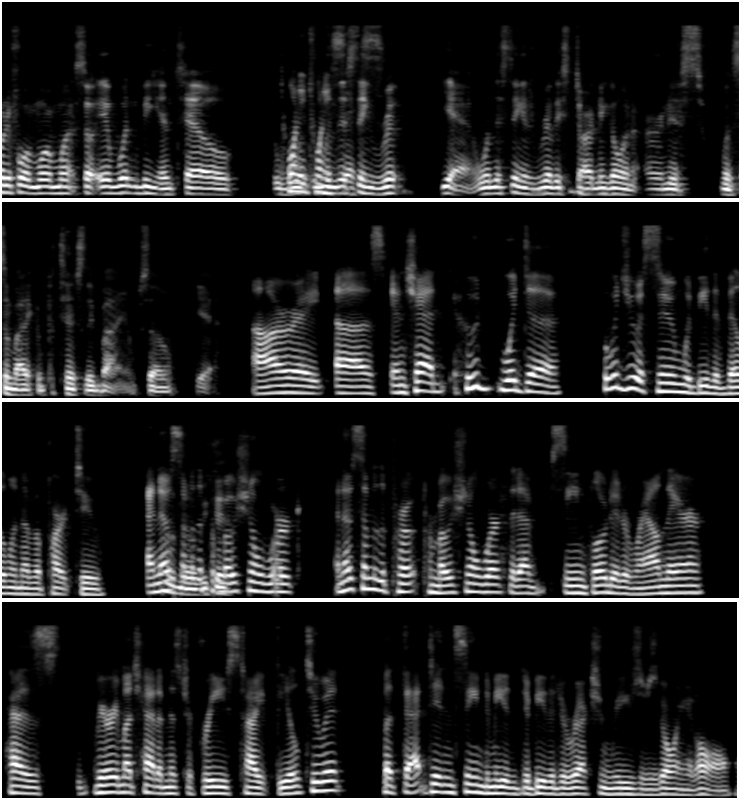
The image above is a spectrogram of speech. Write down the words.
24 more months so it wouldn't be until 2026 when this thing re- yeah, when this thing is really starting to go in earnest, when somebody could potentially buy them. So yeah. All right. Uh, and Chad, who would uh, who would you assume would be the villain of a part two? I know some know, of the because... promotional work. I know some of the pro- promotional work that I've seen floated around there has very much had a Mister Freeze type feel to it, but that didn't seem to me to be the direction Reeves was going at all.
